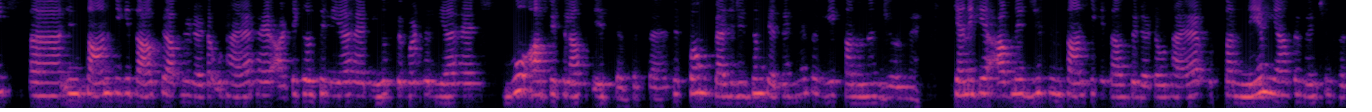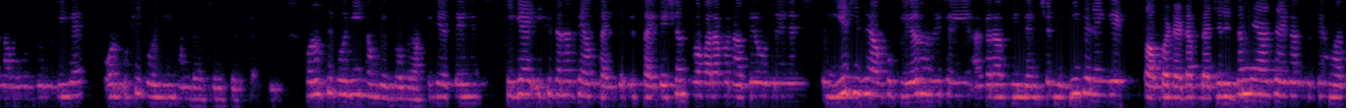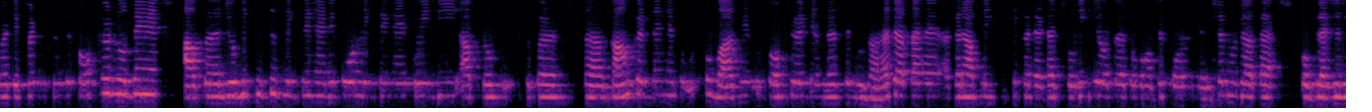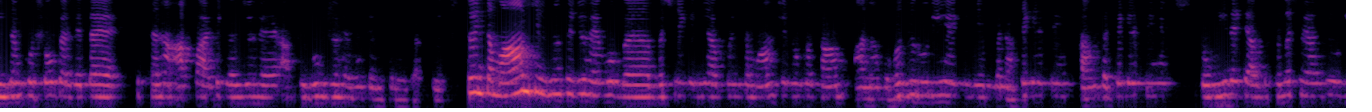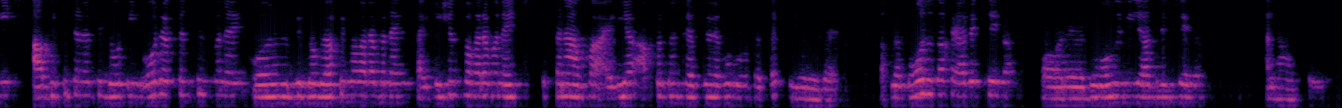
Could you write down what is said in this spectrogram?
इंसान की किताब से आपने डाटा उठाया है आर्टिकल से लिया है न्यूज़पेपर से लिया है, वो आपके खिलाफ केस कर सकता है, जिसको हम प्लेजरिज्म कहते हैं तो ये कानूनन जुर्म है। यानी कि आपने जिस इंसान की किताब से डाटा उठाया है, उसका नेम यहाँ पे मेंशन करना बहुत ज़रूरी है और उसी को ही हम रेफरेंसेस कहते हैं और उसी को ही हम बिब्लोग्राफी कहते हैं। ठीक है? इसी तरह से हम साइटेशन वगैरह बनाते होते हैं। तो ये चीज़ें आपको क्लियर होनी चाहिए। अगर आप ये मैंशन नहीं करेंगे तो आपका डाटा प्लेजरिज्म में आ जाएगा क्योंकि हमारे पास डिफरेंट किस्म के सॉफ्टवेयर होते हैं। आप जो भी थीसिस लिखते हैं रिपोर्ट लिखते हैं, कोई भी आप लोग इसके ऊपर काम करते हैं तो उसको बाद में उस सॉफ्टवेयर के अंदर से गुजारा जाता है। अगर आपने किसी का डाटा चोरी किया होता है तो वहाँ पे फॉरन मेंशन हो जाता है वो प्लेजरिज्म को शो कर देता है, इस तरह आपका आर्टिकल जो है, आपकी बुक जो है वो कैंसिल हो जाती है। तो इन तमाम चीज़ों से जो है वो बचने के लिए आपको इन तमाम चीज़ों का काम आना बहुत ज़रूरी है कि ये बनाते कैसे हैं, काम करते कैसे हैं। तो उम्मीद है कि आपको समझ में आ गई होगी। आप इसी तरह से दो तीन और रेफरेंसेस बनाए और बिब्लोग्राफी वगैरह बनाए साइटेशन वगैरह बनाए, इस तरह आपका आइडिया आपका कंसेप्ट जो है वो बहुत हद तक क्लियर हो जाएगा। अपना बहुत ज़्यादा ख्याल रखिएगा और दुआओं में भी याद रखिएगा। अल्लाह हाफिज़।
